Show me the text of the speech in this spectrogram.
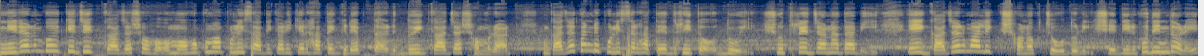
নিরানব্বই কেজি গাঁজাসহ মহকুমা পুলিশ আধিকারিকের হাতে গ্রেপ্তার দুই গাঁজা সম্রাট। গাঁজাকাণ্ডে পুলিশের হাতে ধৃত দুই। সূত্রের জানা দাবি, এই গাঁজার মালিক সনক চৌধুরী। সে দীর্ঘদিন ধরে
